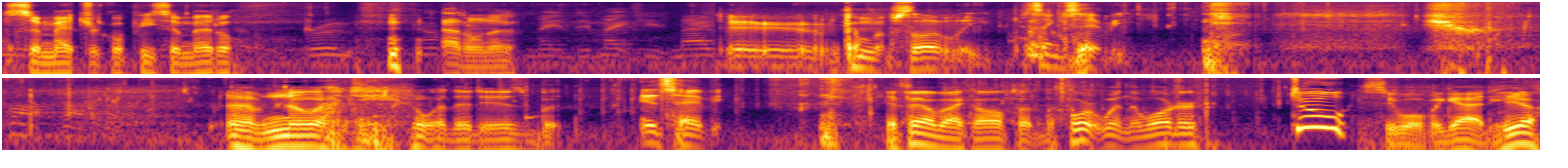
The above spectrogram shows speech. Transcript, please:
symmetrical piece of metal. I don't know. Uh, Come up slowly. This thing's heavy. I have no idea what that is, but it's heavy. It fell back off, but before it went in the water, two. See what we got here.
